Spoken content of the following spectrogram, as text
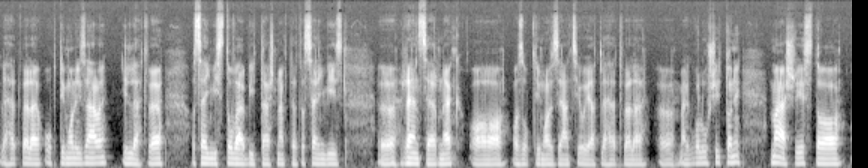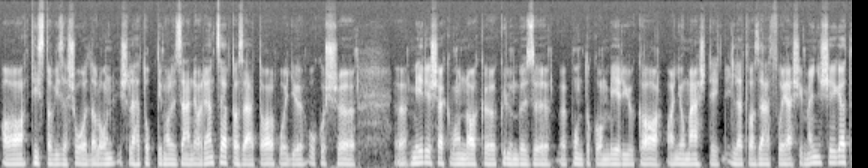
lehet vele optimalizálni, illetve a szennyvíz továbbításnak, tehát a szennyvíz ö, rendszernek a, az optimalizációját lehet vele ö, megvalósítani. Másrészt a, a tiszta vizes oldalon is lehet optimalizálni a rendszert azáltal, hogy okos mérések vannak, különböző pontokon mérjük a, a nyomást, illetve az átfolyási mennyiséget,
